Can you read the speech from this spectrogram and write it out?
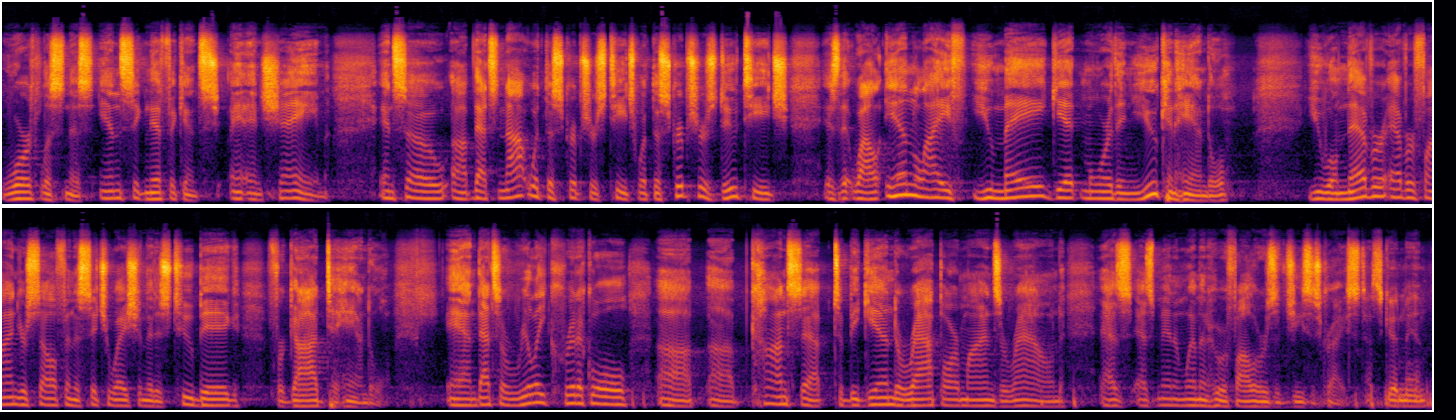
worthlessness, insignificance, and, shame. And so uh, that's not what the scriptures teach. What the scriptures do teach is that while in life you may get more than you can handle, you will never ever find yourself in a situation that is too big for God to handle. And that's a really critical uh, uh, concept to begin to wrap our minds around as, as men and women who are followers of Jesus Christ. That's good, man.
